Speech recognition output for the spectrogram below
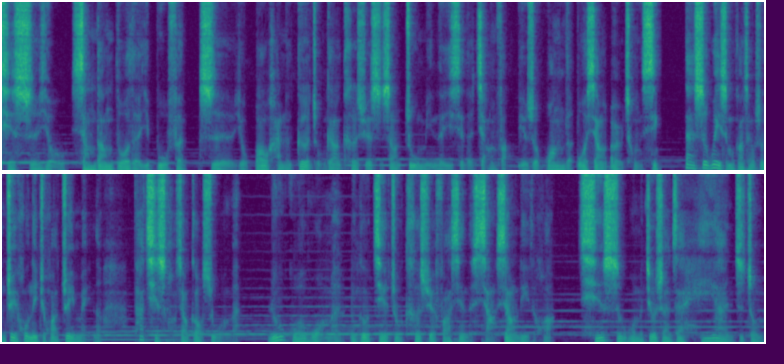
其实有相当多的一部分是有包含了各种各样科学史上著名的一些的讲法，比如说光的波相二重性。但是为什么刚才我说最后那句话最美呢？它其实好像告诉我们，如果我们能够借助科学发现的想象力的话，其实我们就算在黑暗之中，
